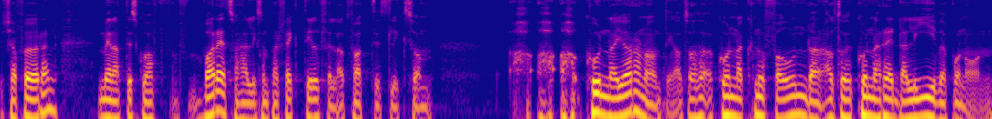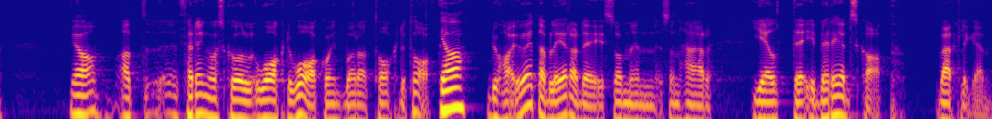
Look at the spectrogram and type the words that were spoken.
chauffören, men att det skulle ha varit ett sådant här liksom perfekt tillfälle att faktiskt liksom kunna göra någonting, alltså kunna knuffa undan, alltså kunna rädda livet på någon. Ja, att eh, för en gångs skull walk the walk och inte bara talk the talk. Ja, Du har ju etablerat dig som en sån här hjälte i beredskap, verkligen.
